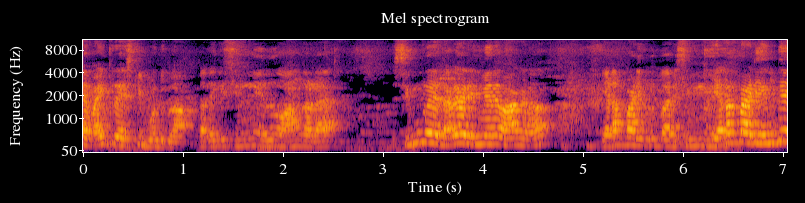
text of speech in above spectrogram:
என் மைக்ரோ எஸ்டி போட்டுக்கலாம். இப்போதைக்கு சிம் எதுவும் வாங்கலை. சிம்மு தலைவர் இனிமேல் தான் வாங்கணும். எடப்பாடி கொடுப்பாரு சிம்மு எடப்பாடி வந்து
